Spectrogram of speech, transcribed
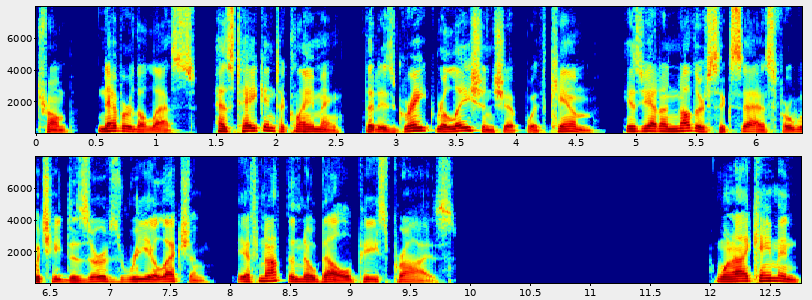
Trump, nevertheless, has taken to claiming that his great relationship with Kim is yet another success for which he deserves re-election, if not the Nobel Peace Prize. When I came in,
